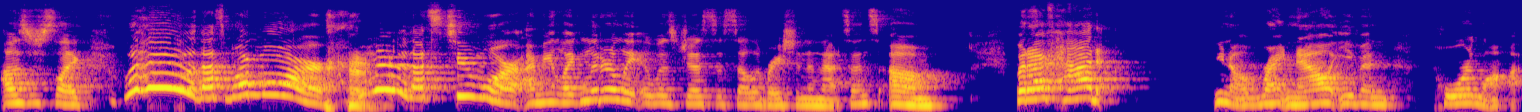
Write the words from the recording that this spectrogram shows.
I was just like, woohoo, that's one more. woohoo, that's two more. I mean, like literally it was just a celebration in that sense. Um, but I've had, you know, right now, even poor launch.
